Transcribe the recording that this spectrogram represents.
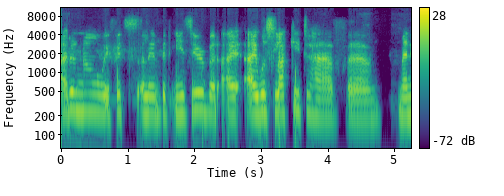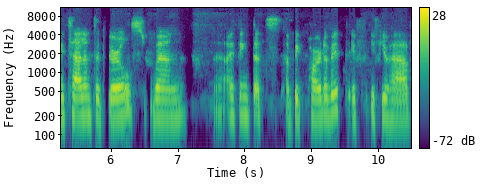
I don't know if it's a little bit easier, but I, I was lucky to have um, many talented girls when uh, I think that's a big part of it. If, if you have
